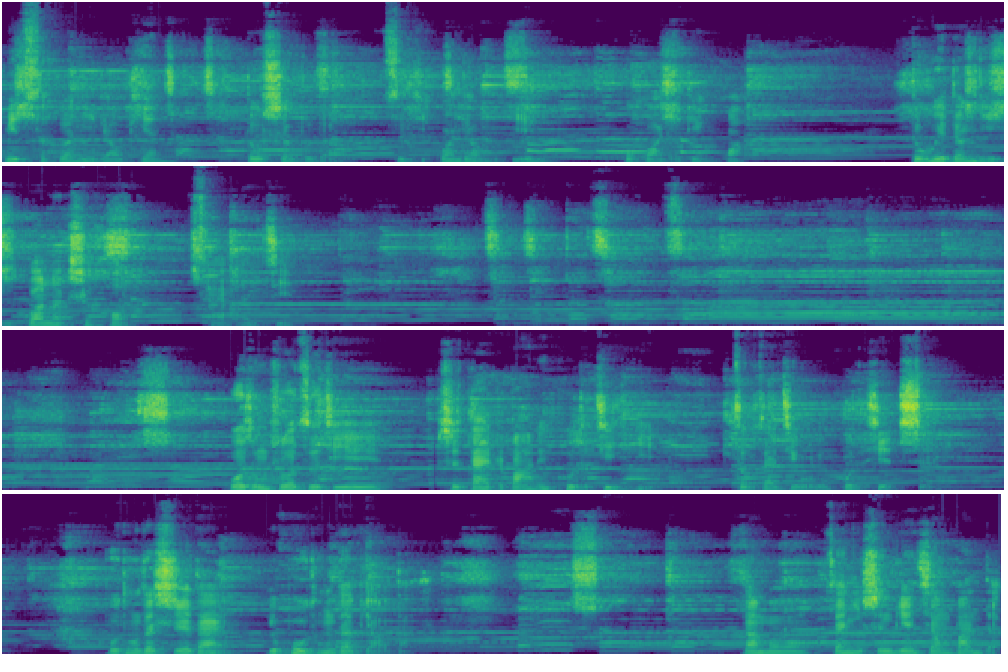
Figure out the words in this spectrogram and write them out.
每次和你聊天，都舍不得自己关掉语音或挂掉电话，都会等你关了之后才安静。我总说自己是带着八零后的记忆，走在九零后的现实。不同的时代有不同的表达。那么，在你身边相伴的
